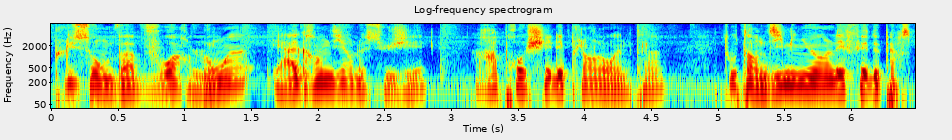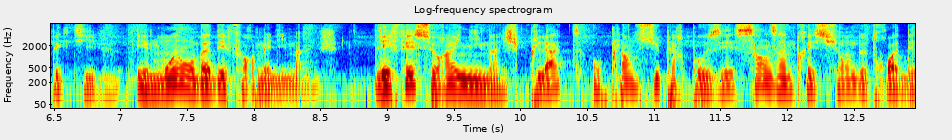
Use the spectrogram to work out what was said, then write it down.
plus on va voir loin et agrandir le sujet, rapprocher les plans lointains, tout en diminuant l'effet de perspective, et moins on va déformer l'image. L'effet sera une image plate au plan superposé sans impression de 3D.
